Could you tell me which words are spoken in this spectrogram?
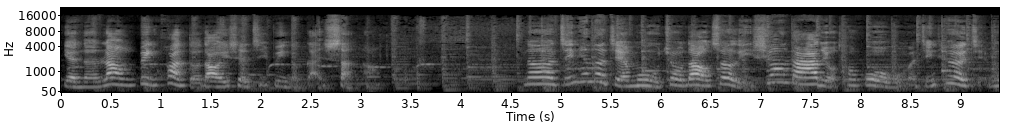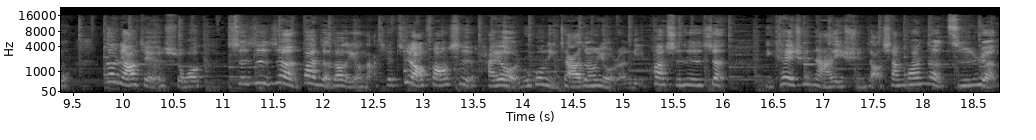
也能让病患得到一些疾病的改善啊。那今天的节目就到这里，希望大家有透过我们今天的节目，更了解说失智症患者到底有哪些治疗方式，还有如果你家中有人罹患失智症，你可以去哪里寻找相关的资源。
